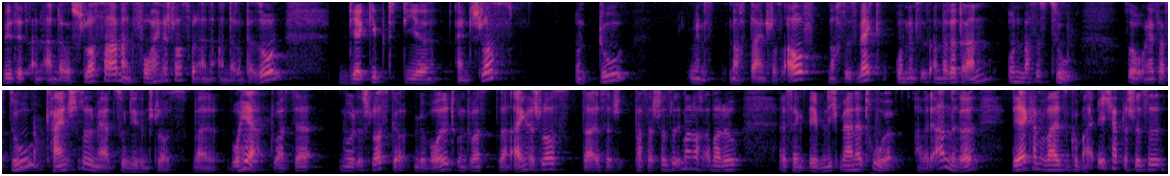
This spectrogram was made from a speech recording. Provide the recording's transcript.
willst jetzt ein anderes Schloss haben, ein Vorhängeschloss von einer anderen Person, der gibt dir ein Schloss und du nimmst, machst dein Schloss auf, machst es weg und nimmst das andere dran und machst es zu. So, und jetzt hast du keinen Schlüssel mehr zu diesem Schloss, weil woher? Du hast ja nur das Schloss ge gewollt und du hast dein eigenes Schloss, da ist passt der Schlüssel immer noch, aber du, es hängt eben nicht mehr an der Truhe. Aber der andere, der kann beweisen, guck mal, ich habe den Schlüssel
